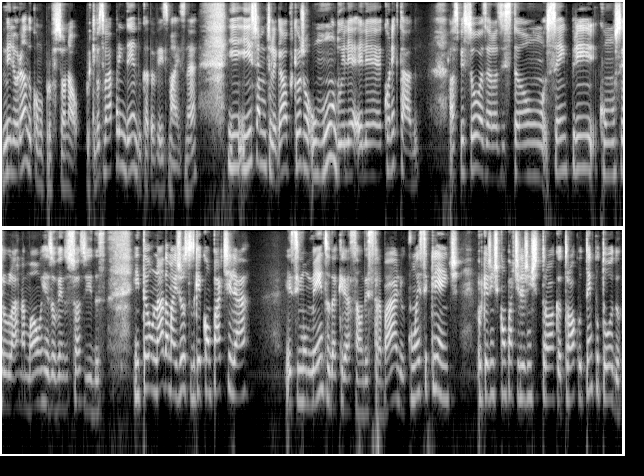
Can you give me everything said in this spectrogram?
melhorando como profissional, porque você vai aprendendo cada vez mais, né? E, e isso é muito legal, porque hoje o mundo ele é, ele é conectado. As pessoas elas estão sempre com um celular na mão e resolvendo suas vidas. Então nada mais justo do que compartilhar esse momento da criação desse trabalho com esse cliente porque a gente compartilha, a gente troca, eu troco o tempo todo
